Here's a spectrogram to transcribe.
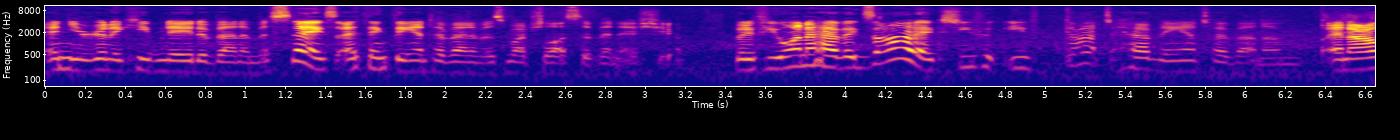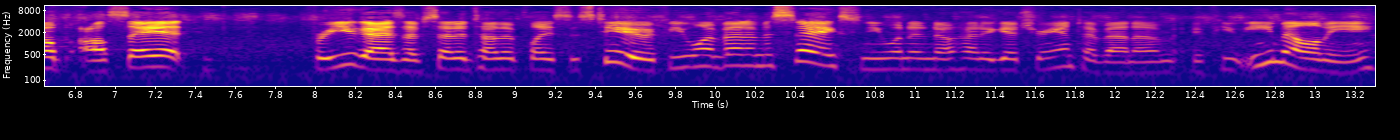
and you're going to keep native venomous snakes, I think the antivenom is much less of an issue. But if you want to have exotics, you, you've got to have the antivenom. And I'll I'll say it for you guys. I've said it to other places too. If you want venomous snakes and you want to know how to get your antivenom, if you email me,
